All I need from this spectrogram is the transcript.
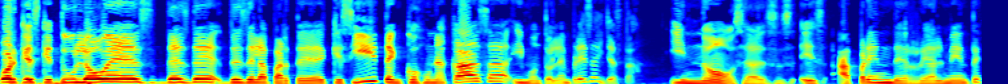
Porque es que tú lo ves desde, desde la parte de que sí, te encojo una casa y monto la empresa y ya está. Y no, o sea, es, es, aprender realmente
